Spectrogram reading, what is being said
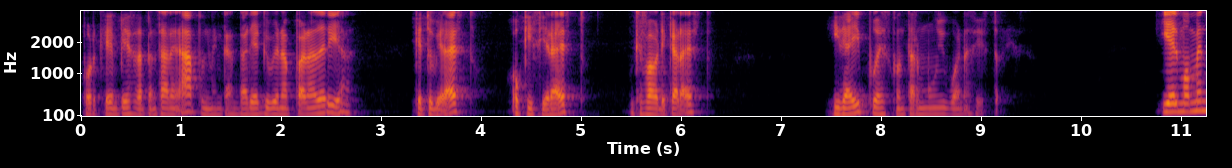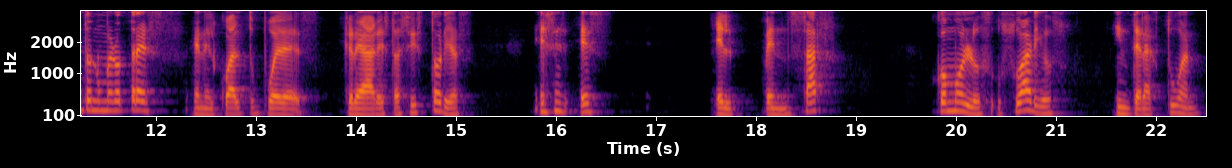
Porque empiezas a pensar en, ah, pues me encantaría que hubiera una panadería que tuviera esto, o que hiciera esto, o que fabricara esto. Y de ahí puedes contar muy buenas historias. Y el momento número tres en el cual tú puedes crear estas historias es es el pensar cómo los usuarios interactúan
